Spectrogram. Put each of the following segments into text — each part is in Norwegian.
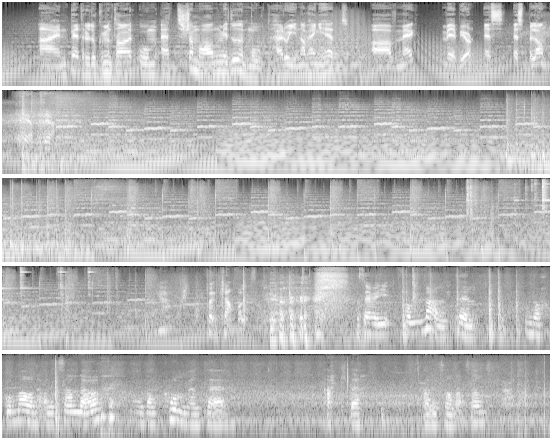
En P3-dokumentar om et sjamanmiddel mot heroinavhengighet. Av meg, Vebjørn S. Espeland. P3. Få en klem, liksom. Så sier vi farvel til narkomane Alexander. Og velkommen til ekte Alexander, sant?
